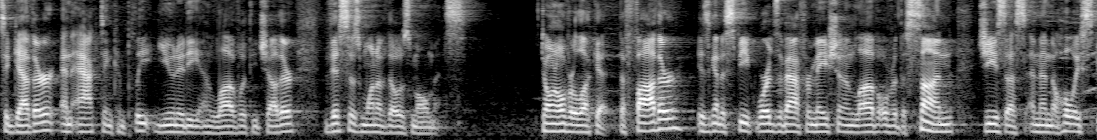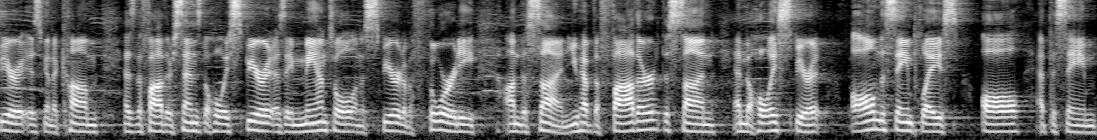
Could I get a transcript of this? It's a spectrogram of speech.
together and act in complete unity and love with each other. This is one of those moments. Don't overlook it. The Father is going to speak words of affirmation and love over the Son, Jesus, and then the Holy Spirit is going to come as the Father sends the Holy Spirit as a mantle and a spirit of authority on the Son. You have the Father, the Son, and the Holy Spirit all in the same place, all at the same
